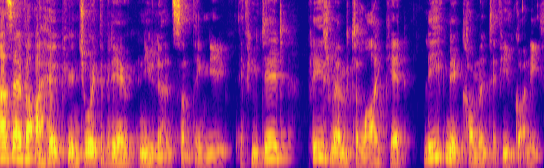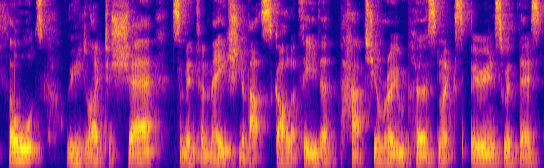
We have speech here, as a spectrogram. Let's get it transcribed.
As ever, I hope you enjoyed the video and you learned something new. If you did, please remember to like it, leave me a comment if you've got any thoughts or you'd like to share some information about scarlet fever, perhaps your own personal experience with this,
